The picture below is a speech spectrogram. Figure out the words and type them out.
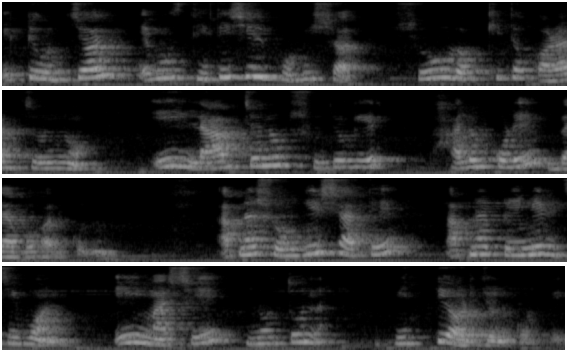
একটি উজ্জ্বল এবং স্থিতিশীল ভবিষ্যৎ সুরক্ষিত করার জন্য এই লাভজনক সুযোগের ভালো করে ব্যবহার করুন। আপনার সঙ্গীর সাথে আপনার প্রেমের জীবন এই মাসে নতুন বৃত্তি অর্জন করবে।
